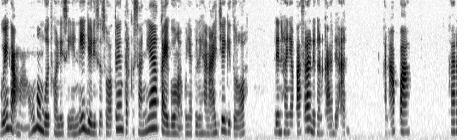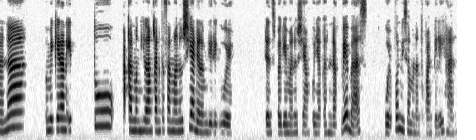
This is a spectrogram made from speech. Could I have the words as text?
Gue gak mau membuat kondisi ini jadi sesuatu yang terkesannya kayak gue gak punya pilihan aja gitu loh. Dan hanya pasrah dengan keadaan. Kenapa? Karena pemikiran itu akan menghilangkan kesan manusia dalam diri gue. Dan sebagai manusia yang punya kehendak bebas, gue pun bisa menentukan pilihan.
